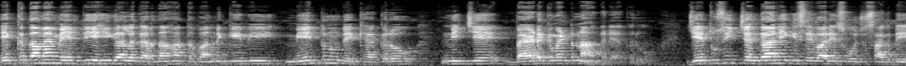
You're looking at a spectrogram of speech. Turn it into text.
ਇੱਕ ਤਾਂ ਮੈਂ ਮਿਹਨਤੀ ਇਹੀ ਗੱਲ ਕਰਦਾ ਹੱਥ ਬੰਨ ਕੇ ਵੀ ਮਿਹਨਤ ਨੂੰ ਦੇਖਿਆ ਕਰੋ, ਨੀਚੇ ਬੈਡ ਕਮੈਂਟ ਨਾ ਕਰਿਆ ਕਰੋ। ਜੇ ਤੁਸੀਂ ਚੰਗਾ ਨਹੀਂ ਕਿਸੇ ਬਾਰੇ ਸੋਚ ਸਕਦੇ,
